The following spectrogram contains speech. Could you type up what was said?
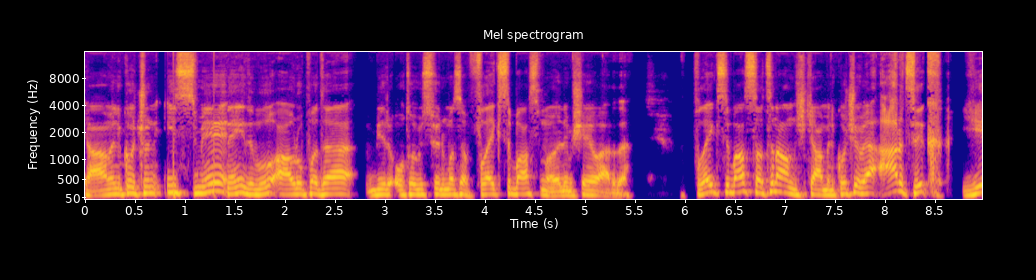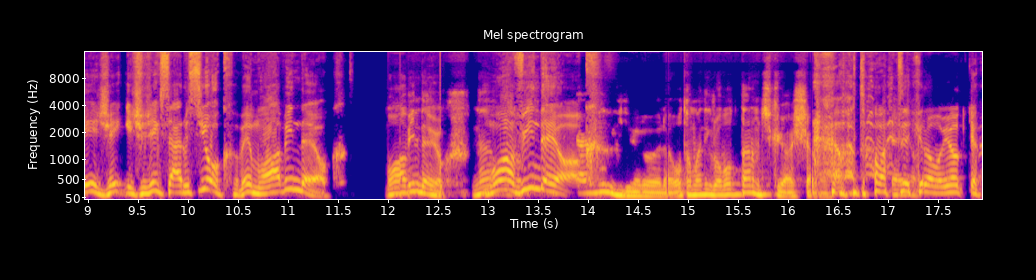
Kamil Koç'un ismi neydi bu? Avrupa'da bir otobüs firması Flexibus mı? Öyle bir şey vardı. Flexibus satın almış Kamil Koç'u ve artık yiyecek içecek servisi yok ve muavin de yok. Muavin de yok. Ne? Muavin de yok. Kendi mi gidiyor böyle? Otomatik robotlar mı çıkıyor aşağıdan? Otomatik robot yok yok.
